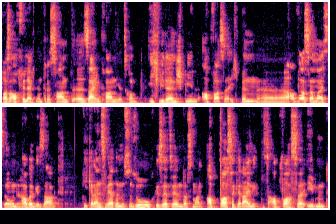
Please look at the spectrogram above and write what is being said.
Was auch vielleicht interessant äh, sein kann, jetzt kommt ich wieder ins Spiel, Abwasser. Ich bin äh, Abwassermeister und habe gesagt, die Grenzwerte müssen so hoch gesetzt werden, dass man Abwasser, gereinigtes Abwasser eben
